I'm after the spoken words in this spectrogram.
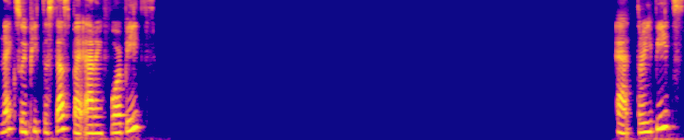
Next, repeat the steps by adding 4 beads add 3 beads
